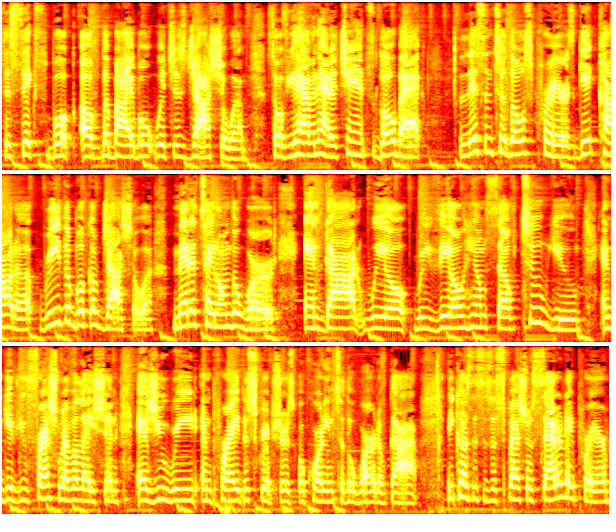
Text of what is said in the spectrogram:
the sixth book of the Bible, which is Joshua. So if you haven't had a chance, go back listen to those prayers, get caught up, read the book of Joshua, meditate on the word, and God will reveal himself to you and give you fresh revelation as you read and pray the scriptures according to the word of God. Because this is a special Saturday prayer,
